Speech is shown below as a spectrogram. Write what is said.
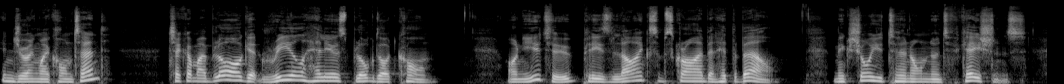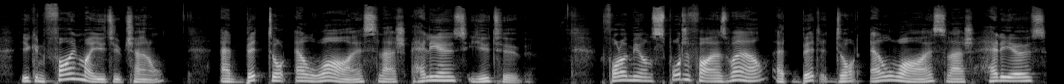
Enjoying my content? Check out my blog at realheliosblog.com. On YouTube, please like, subscribe, and hit the bell. Make sure you turn on notifications. You can find my YouTube channel at bit.ly slash heliosyoutube. Follow me on Spotify as well at bit.ly slash helios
